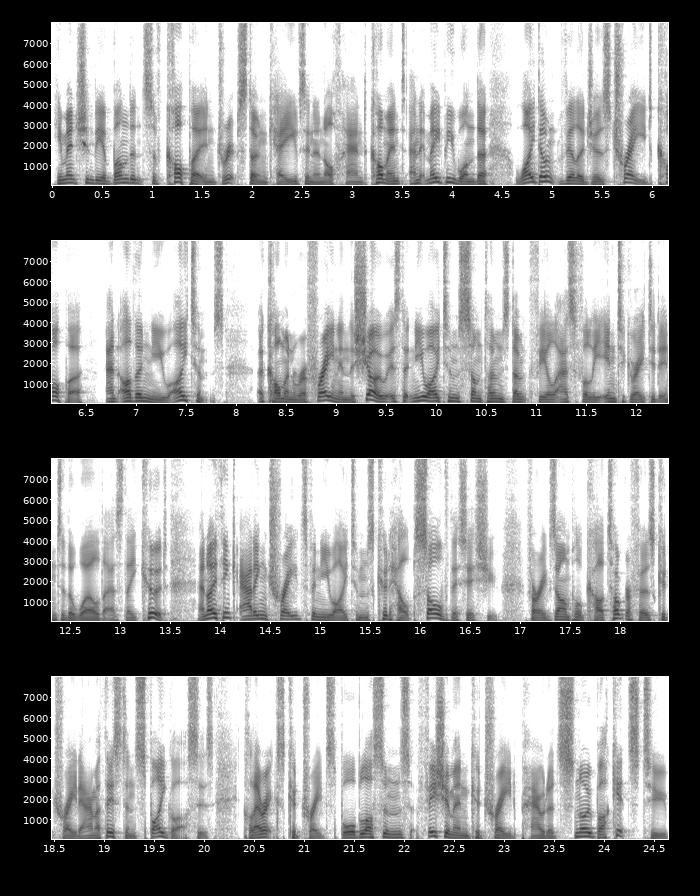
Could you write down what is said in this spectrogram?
He mentioned the abundance of copper in dripstone caves in an offhand comment, and it made me wonder why don't villagers trade copper and other new items? A common refrain in the show is that new items sometimes don't feel as fully integrated into the world as they could, and I think adding trades for new items could help solve this issue. For example, cartographers could trade amethyst and spyglasses, clerics could trade spore blossoms, fishermen could trade powdered snow buckets to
